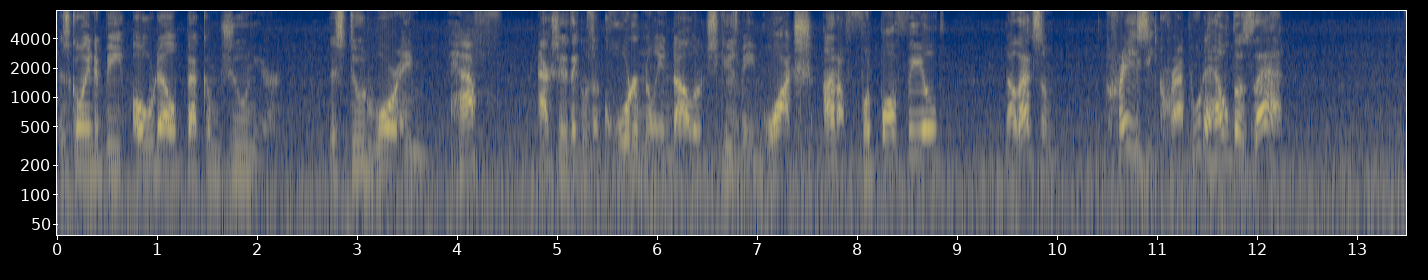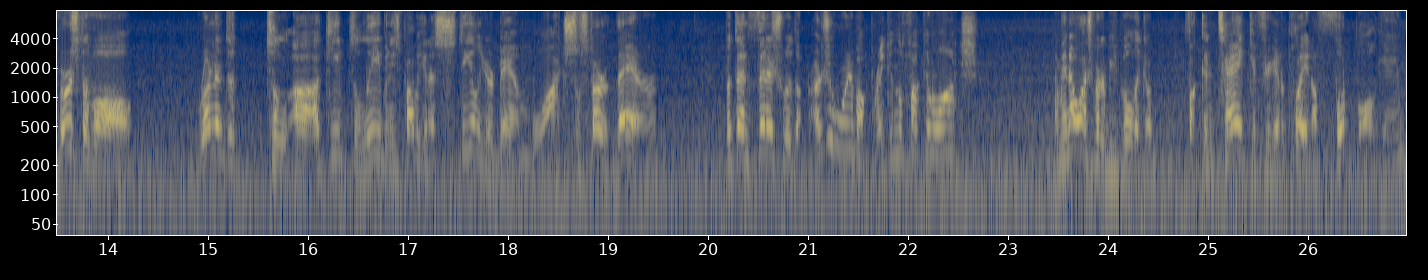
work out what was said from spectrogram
is going to be Odell Beckham Jr. This dude wore a half, actually, I think it was a quarter million dollar, excuse me, watch on a football field. Now that's some crazy crap. Who the hell does that? First of all, run into to, uh, Aqib Talib and he's probably going to steal your damn watch. So start there. But then finish with, aren't you worried about breaking the fucking watch? I mean, that watch better be built like a fucking tank if you're going to play in a football game.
